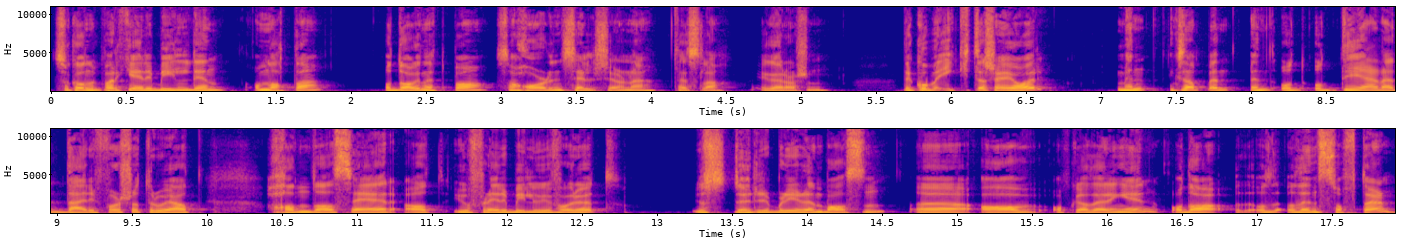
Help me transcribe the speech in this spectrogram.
så kan du parkere bilen din om natta, og dagen etterpå så har du en selvkjørende Tesla i garasjen. Det kommer ikke til å skje i år, men, men, men, og, og, det er derfor så tror jeg at han da ser at jo flere biler vi får ut, jo større blir den basen uh, av oppgraderinger. Og, da, og, og den softwaren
